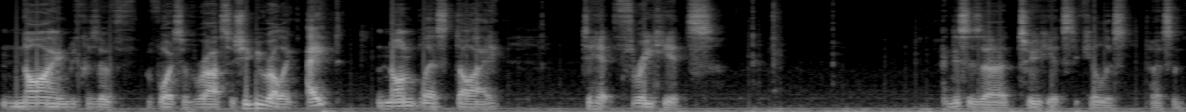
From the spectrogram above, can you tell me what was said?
9 because of Voice of Ra. So she'd be rolling 8 non-blessed die to hit 3 hits. And this is uh, 2 hits to kill this person.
